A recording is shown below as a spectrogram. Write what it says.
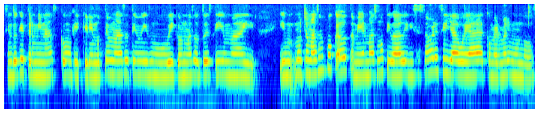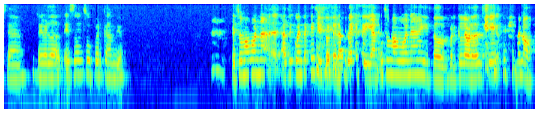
siento que terminas como que queriéndote más a ti mismo y con más autoestima y, y mucho más enfocado también, más motivado y dices, ahora sí, ya voy a comerme el mundo, o sea, de verdad, es un súper cambio. Eso mamona, haz de cuenta que es psicoterapia que te digan, eso mamona y todo, porque la verdad es que, bueno,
